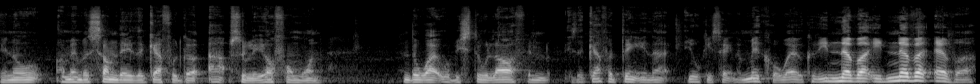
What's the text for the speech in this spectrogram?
You know, I remember someday the gaff would go absolutely off on one, and the white would be still laughing. Is the gaffer thinking that Yorkie's taking a mick or whatever? Because he never, he never ever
